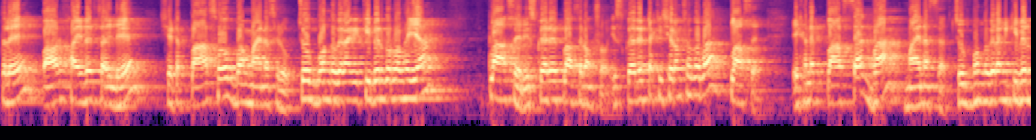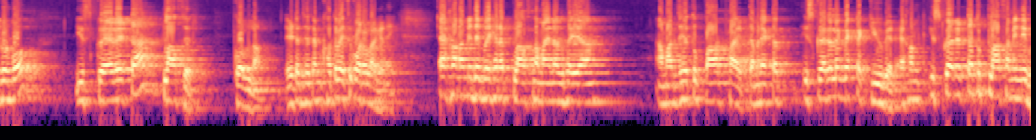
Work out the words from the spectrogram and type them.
তাহলে পাওয়ার ফাইভের চাইলে সেটা প্লাস হোক বা মাইনাসের হোক। চোখ বন্ধ করে আগে কি বের করব ভাইয়া? প্লাসের স্কোয়ারের প্লাসের অংশ। স্কোয়ারেরটা কিসের অংশ করবা? প্লাসের এখানে প্লাস চাক বা মাইনাস চাক। চোখ বন্ধ করে আমি কি বের করব? স্কোয়ারেরটা প্লাসের করলাম। এটা যেহেতু আমি ক্ষত পাইছি, করা লাগে নাই। এখন আমি দেখব এখানে প্লাস না মাইনাস ভাইয়া। আমার যেহেতু পাওয়ার ফাইভ তার মানে একটা স্কোয়ারে লাগবে একটা কিউবের এখন স্কোয়ারেরটা তো প্লাস আমি নিব,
